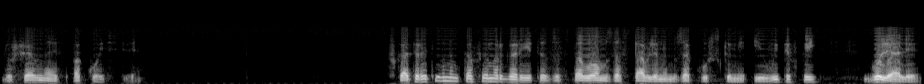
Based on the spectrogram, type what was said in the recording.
душевное спокойствие. В кооперативном кафе «Маргарита» за столом, заставленным закусками и выпивкой, гуляли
